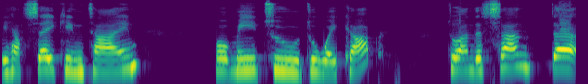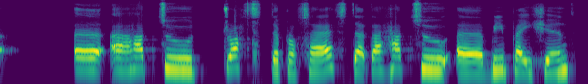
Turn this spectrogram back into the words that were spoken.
It has taken time for me to, to wake up, to understand that uh, I had to trust the process, that I had to uh, be patient,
